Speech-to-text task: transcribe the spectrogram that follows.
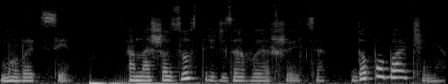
Молодці. А наша зустріч завершується. До побачення!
